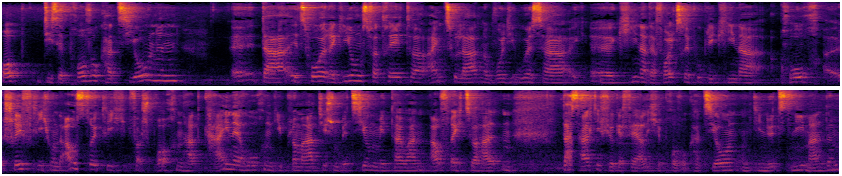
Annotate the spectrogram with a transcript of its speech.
ob diese Provokationen, äh, da jetzt hohe Regierungsvertreter einzuladen, obwohl die USA äh, China, der Volksrepublik China, hoch äh, schriftlich und ausdrücklich versprochen hat, keine hohen diplomatischen Beziehungen mit Taiwan aufrechtzuerhalten, das halte ich für gefährliche Provokation und die nützt niemandem.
